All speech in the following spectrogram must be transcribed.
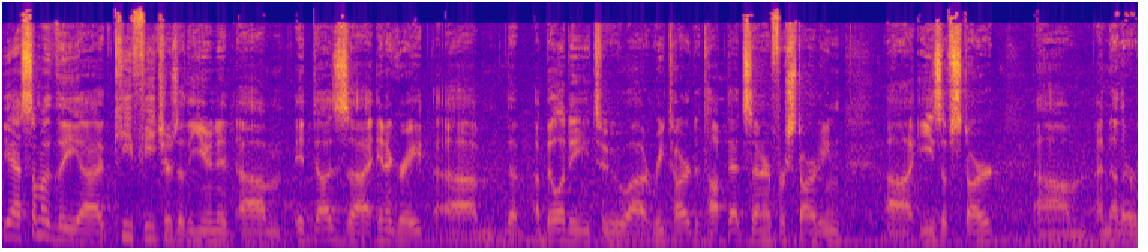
Yeah, some of the uh, key features of the unit. Um, it does uh, integrate um, the ability to uh, retard the top dead center for starting, uh, ease of start. Um, another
